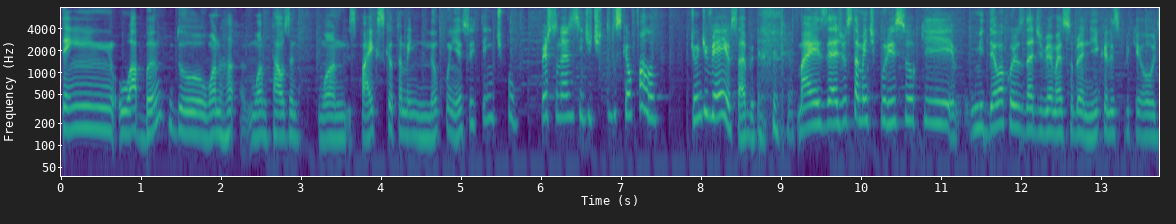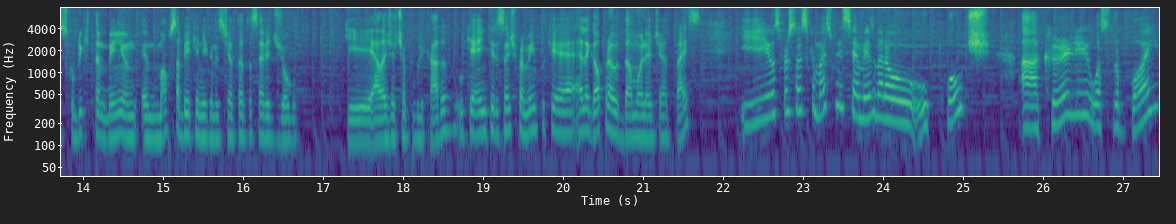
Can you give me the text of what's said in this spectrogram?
tem o Aban do 1001 Spikes, que eu também não conheço, e tem, tipo, personagens assim, de títulos que eu falo, de onde veio, sabe? Mas é justamente por isso que me deu a curiosidade de ver mais sobre a Nicholas, porque eu descobri que também eu, eu mal sabia que a Nicholas tinha tanta série de jogo que ela já tinha publicado, o que é interessante para mim porque é, é legal para eu dar uma olhadinha atrás. E os personagens que eu mais conhecia mesmo eram o, o Coach, a Curly, o Astro Boy,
